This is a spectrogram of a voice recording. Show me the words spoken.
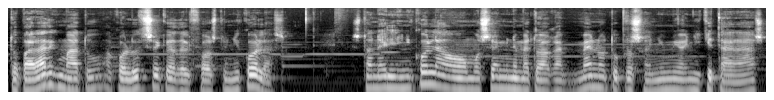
Το παράδειγμά του ακολούθησε και ο αδελφός του Νικόλας. Στον ελληνικό λαό όμως έμεινε με το αγαπημένο του προσωνύμιο Νικηταράς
